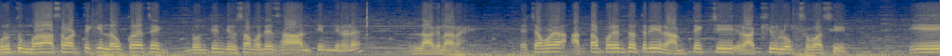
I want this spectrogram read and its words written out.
परंतु मला असं वाटतं की लवकरच एक दोन तीन दिवसामध्येच हा अंतिम निर्णय लागणार आहे. त्याच्यामुळे आतापर्यंत तरी रामटेकची राखीव लोकसभा सीट ही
